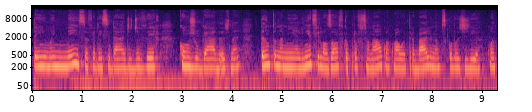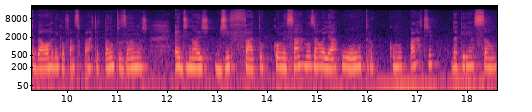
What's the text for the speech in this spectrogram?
tenho uma imensa felicidade de ver conjugadas, né? tanto na minha linha filosófica profissional com a qual eu trabalho na psicologia, quanto da ordem que eu faço parte há tantos anos, é de nós, de fato, começarmos a olhar o outro como parte da criação.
